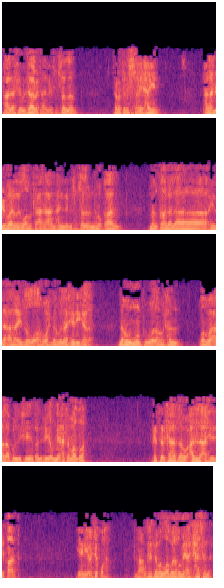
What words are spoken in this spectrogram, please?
هذا شيء ثابت عن النبي صلى الله عليه وسلم ثبت في الصحيحين. عن أبي هريرة رضي الله تعالى عنه عن النبي صلى الله عليه وسلم أنه قال من قال لا إله إلا الله وحده لا شريك له له الملك وله الحمد وهو على كل شيء قدير. في يوم مئة مرة كانت له عدل عشر رقاب يعني يعتقها. نعم. وكتب الله له مئة حسنة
